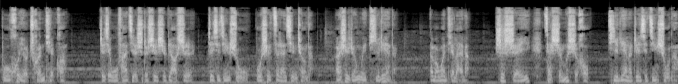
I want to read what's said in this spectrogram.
不会有纯铁矿。这些无法解释的事实表示，这些金属不是自然形成的，而是人为提炼的。那么问题来了，是谁在什么时候提炼了这些金属呢？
